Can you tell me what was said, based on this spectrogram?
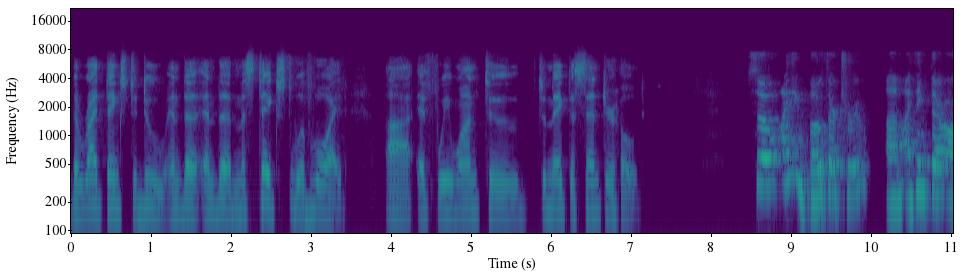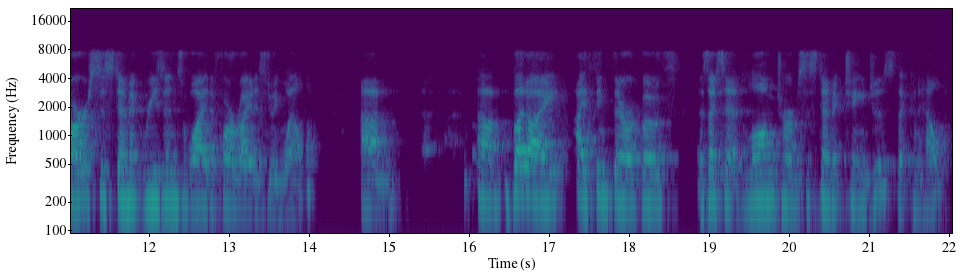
the right things to do and the and the mistakes to avoid uh, if we want to to make the center hold? So I think both are true. Um, I think there are systemic reasons why the far right is doing well. Um, um, but I, I think there are both, as I said, long term systemic changes that can help.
